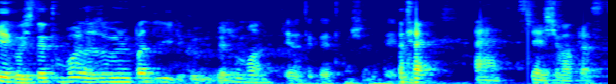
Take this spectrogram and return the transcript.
Я говорю, что это было, что вы мне подлили, какой кошмар. Я такая, это машина. Да. А, следующий вопрос.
